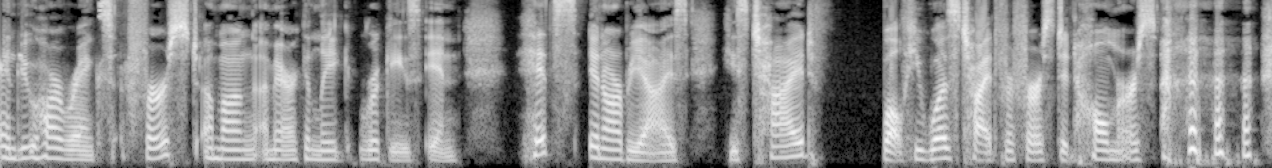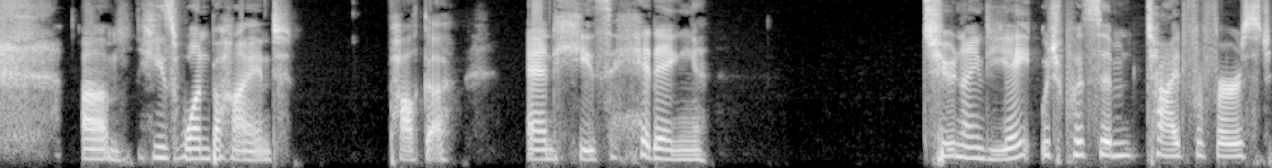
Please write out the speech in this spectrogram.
Andujar ranks first among American League rookies in hits in RBIs. He's tied well, he was tied for first in homers Um, he's one behind Palka, and he's hitting 298, which puts him tied for first,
